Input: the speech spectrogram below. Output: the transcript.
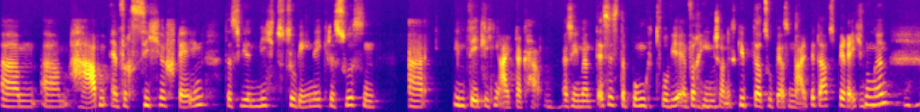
ähm, ähm, haben, einfach sicherstellen, dass wir nicht zu wenig Ressourcen äh, im täglichen Alltag haben. Mhm. Also ich meine, das ist der Punkt, wo wir einfach mhm. hinschauen. Es gibt dazu Personalbedarfsberechnungen. Mhm.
